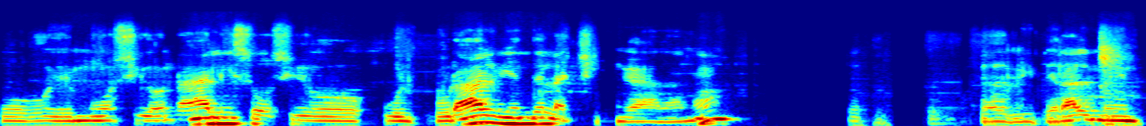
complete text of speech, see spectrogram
emocional y sociocultural bien de la chingada, ¿no? O sea, literalmente.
